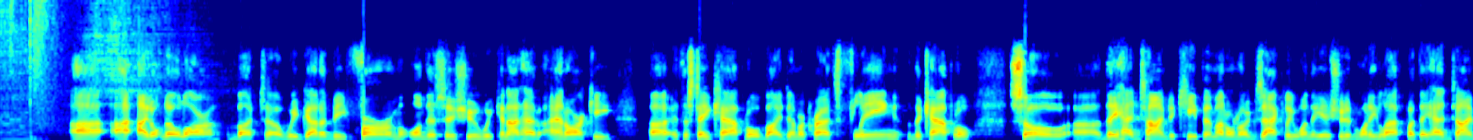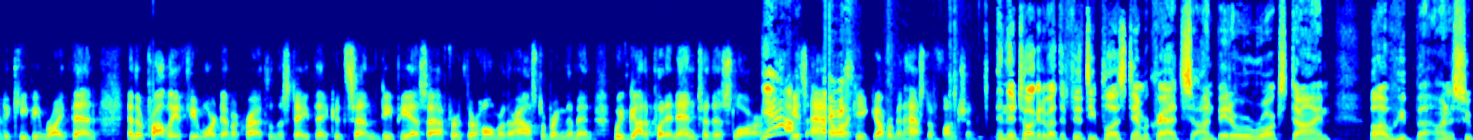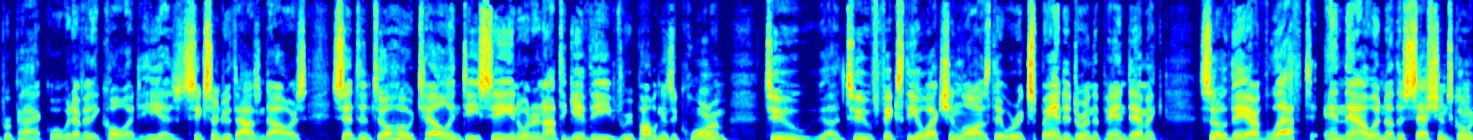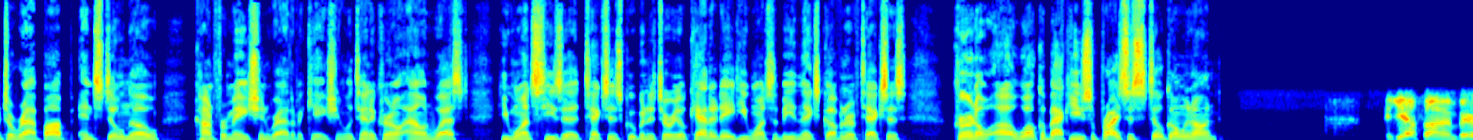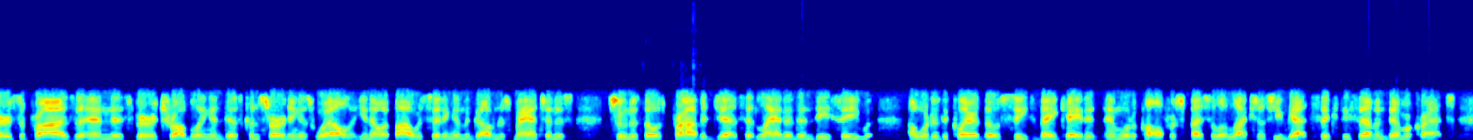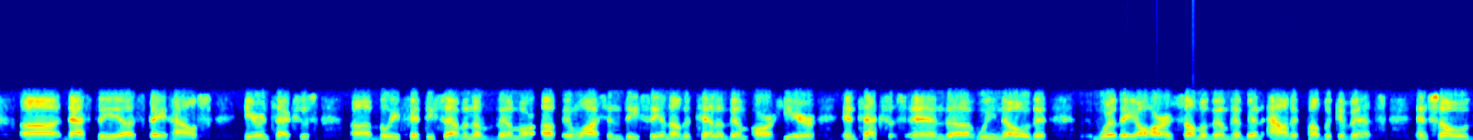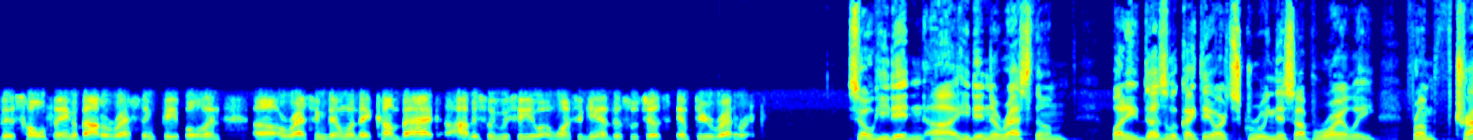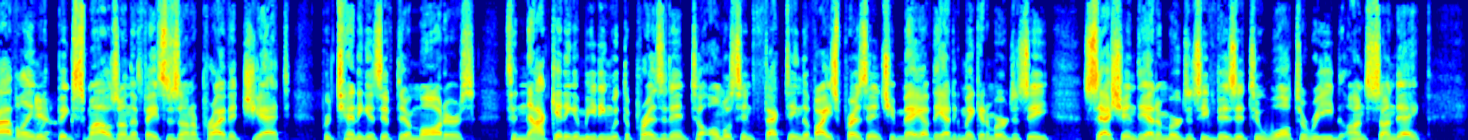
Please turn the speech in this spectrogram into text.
uh, I, I, don't know, Laura, but uh, we've got to be firm on this issue. We cannot have anarchy uh, at the state capitol by Democrats fleeing the Capitol. So uh, they had time to keep him. I don't know exactly when they issued it and when he left, but they had time to keep him right then. And there are probably a few more Democrats in the state they could send DPS after at their home or their house to bring them in. We've got to put an end to this, Laura. Yeah. It's anarchy. Government has to function. And they're talking about the 50 plus Democrats on Beto O'Rourke's dime uh, on a super PAC or whatever they call it. He has $600,000, sent him to a hotel in D.C. in order not to give the Republicans a quorum to, uh, to fix the election laws that were expanded during the pandemic. So they have left, and now another session's going to wrap up, and still no confirmation ratification. Lieutenant Colonel Allen West, he wants he's a Texas gubernatorial candidate. He wants to be the next governor of Texas. Colonel, uh, welcome back. Are you surprised this is still going on? Yes, I am very surprised, and it's very troubling and disconcerting as well. You know, if I was sitting in the governor's mansion, as soon as those private jets had landed in D.C., I would have declared those seats vacated and would have called for special elections. You've got 67 Democrats. Uh, that's the uh, state house here in Texas. Uh, I believe 57 of them are up in Washington, D.C. Another 10 of them are here in Texas. And uh, we know that where they are, some of them have been out at public events. And so this whole thing about arresting people and uh, arresting them when they come back, obviously we see uh, once again this was just empty rhetoric. So he didn't uh, he didn't arrest them but he does look like they are screwing this up royally. From traveling with big smiles on their faces on a private jet, pretending as if they're martyrs, to not getting a meeting with the president, to almost infecting the vice president. She may have. They had to make an emergency session. They had an emergency visit to Walter Reed on Sunday.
